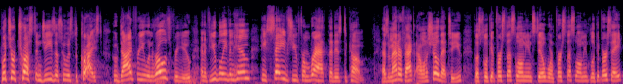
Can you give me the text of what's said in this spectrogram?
Put your trust in Jesus, who is the Christ, who died for you and rose for you. And if you believe in him, he saves you from wrath that is to come. As a matter of fact, I want to show that to you. Let's look at 1 Thessalonians still. We're in 1 Thessalonians. Look at verse 8.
